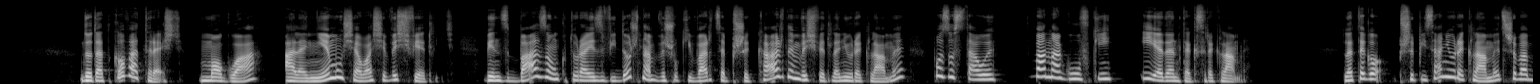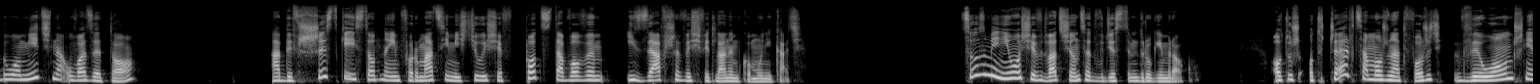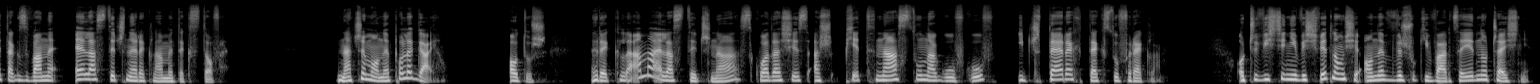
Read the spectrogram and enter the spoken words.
Dodatkowa treść mogła, ale nie musiała się wyświetlić, więc bazą, która jest widoczna w wyszukiwarce przy każdym wyświetleniu reklamy, pozostały dwa nagłówki i jeden tekst reklamy. Dlatego przy pisaniu reklamy trzeba było mieć na uwadze to, aby wszystkie istotne informacje mieściły się w podstawowym i zawsze wyświetlanym komunikacie. Co zmieniło się w 2022 roku? Otóż od czerwca można tworzyć wyłącznie tak zwane elastyczne reklamy tekstowe. Na czym one polegają? Otóż reklama elastyczna składa się z aż 15 nagłówków i czterech tekstów reklam. Oczywiście nie wyświetlą się one w wyszukiwarce jednocześnie.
